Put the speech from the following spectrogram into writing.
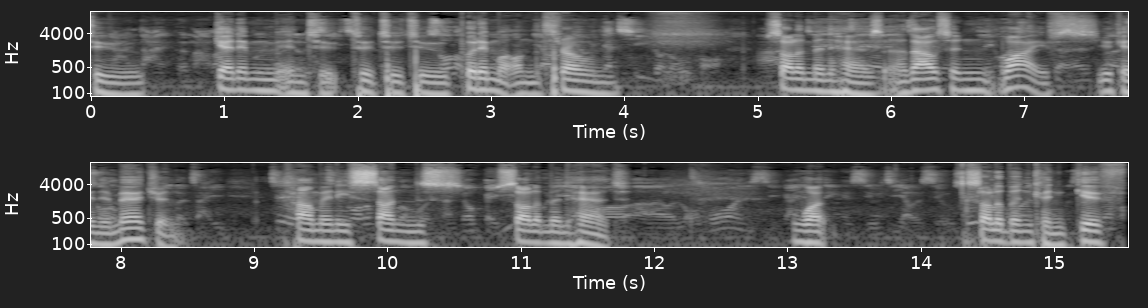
to get him into to, to, to put him on the throne. Solomon has a thousand wives. You can imagine how many sons Solomon had. What Solomon can give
